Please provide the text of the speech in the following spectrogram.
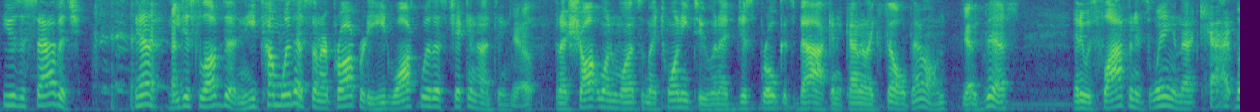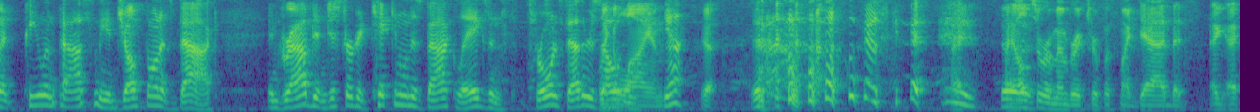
He was a savage. Yeah, he just loved it, and he'd come with us on our property. He'd walk with us chicken hunting. Yep. And I shot one once with my 22, and I just broke its back, and it kind of like fell down Yep. like this and it was flapping its wing, and that cat went peeling past me and jumped on its back and grabbed it and just started kicking with his back legs and throwing feathers Like out. a and- lion. yeah. Yeah. Was good. I also remember a trip with my dad that I, I,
